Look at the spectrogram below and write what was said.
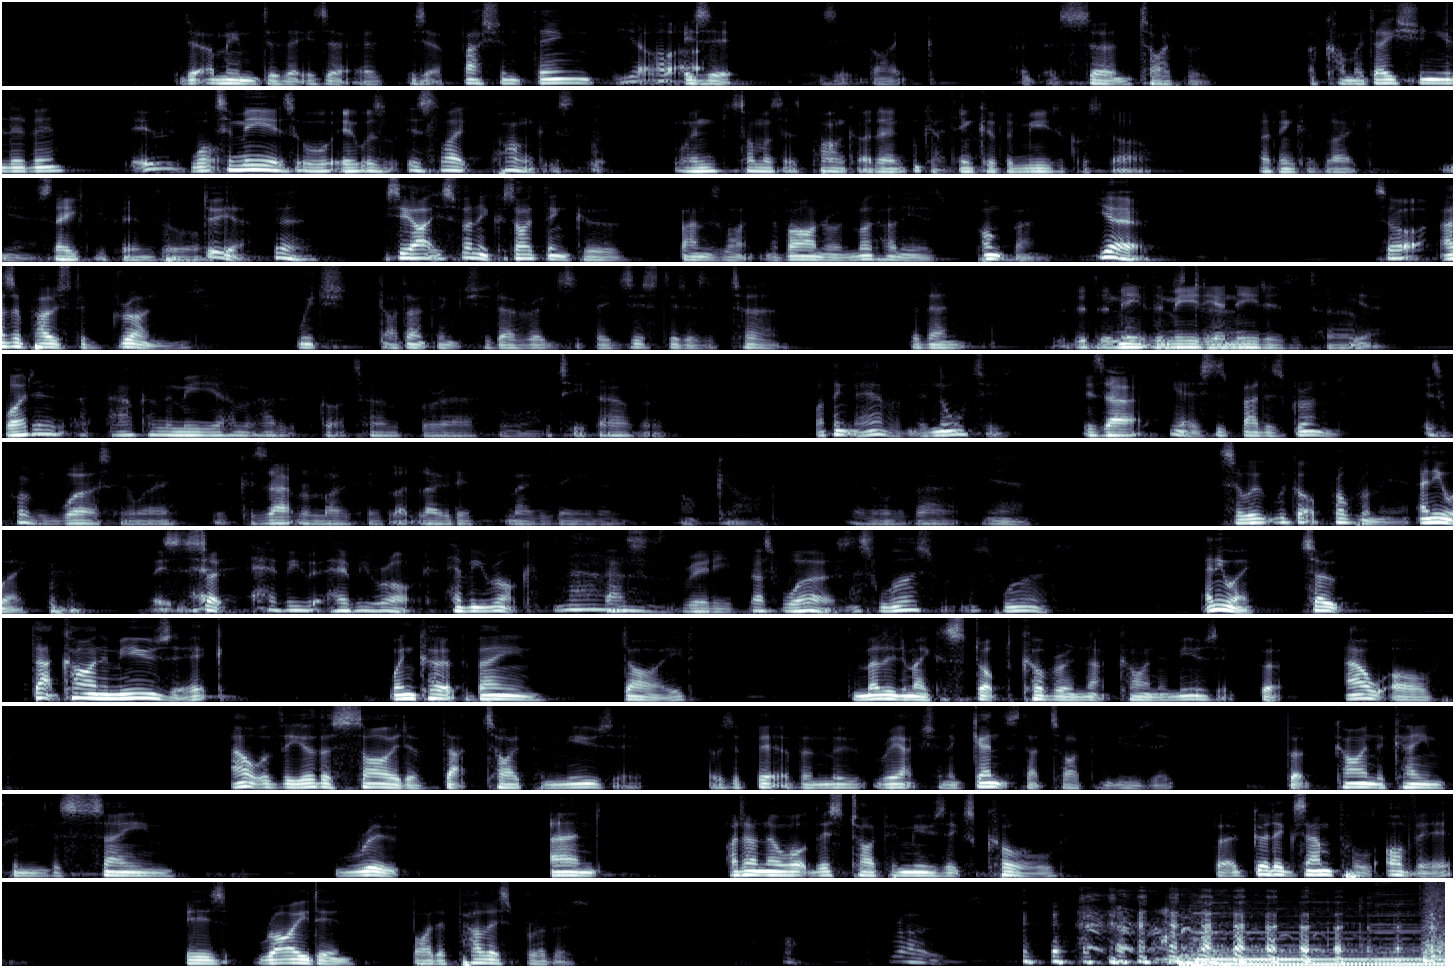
Do- I mean, do they, is it a, is it a fashion thing? Yeah. Is it is it like a, a certain type of accommodation you live in? It was, What- to me, it's all. It was. It's like punk. It's when someone says punk, I don't Okay, think of a musical style. I think of like yeah. safety pins or Do you? yeah, You see, I, it's funny because I think of bands like Nirvana and Mudhoney as punk bands, yeah. So as opposed to grunge, which I don't think should ever ex- existed as a term. But then, the, the, me, the media terms. needed a term. yeah, Why didn't? How come the media haven't had a, got a term for uh, for what? the two thousands? I think they have them. The noughties. Is that? Yeah, it's as bad as grunge. It's probably worse in a way because that reminds me of like Loaded magazine and Oh God. and all of that. Yeah. So we we got a problem here. Anyway, It's So- he- heavy heavy rock. heavy rock. No, That's really that's worse. that's worse. That's worse. Anyway, so that kind of music, when Kurt Cobain died, the Melody Makers stopped covering that kind of music. But out of out of the other side of that type of music, there was a bit of a mo- reaction against that type of music, but kind of came from the same root. And I don't know what this type of music's called, but a good example of it is Riding by the Palace Brothers. Fucking pros.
